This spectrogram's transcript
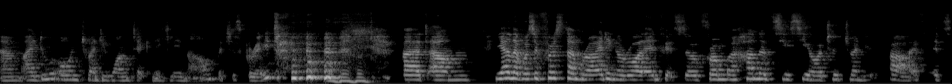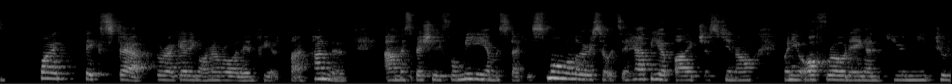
Um, I do own 21 technically now, which is great. but um, yeah, that was the first time riding a Royal Enfield. So from 100cc or 225, it's a quite big step for getting on a Royal Enfield 500. Um, especially for me, I'm a slightly smaller, so it's a heavier bike. Just you know, when you're off-roading and you need to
